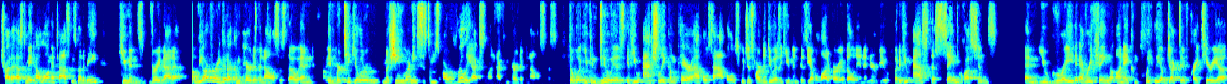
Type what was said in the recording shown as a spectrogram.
try to estimate how long a task is going to be, humans very bad at. We are very good at comparative analysis though, and in particular, machine learning systems are really excellent at comparative analysis. So what you can do is if you actually compare apples to apples, which is hard to do as a human because you have a lot of variability in an interview, but if you ask the same questions and you grade everything on a completely objective criteria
